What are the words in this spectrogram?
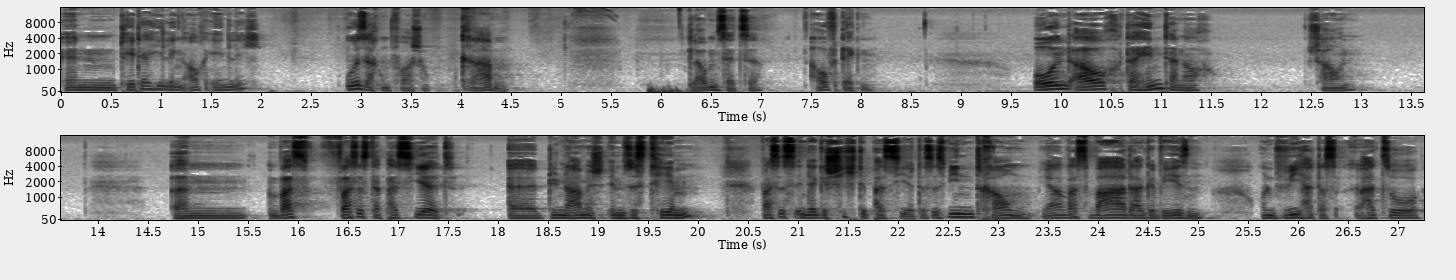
In Täterhealing auch ähnlich. Ursachenforschung, Graben, Glaubenssätze aufdecken. Und auch dahinter noch schauen. Ähm, was, was ist da passiert äh, dynamisch im System? Was ist in der Geschichte passiert. Das ist wie ein Traum, ja, was war da gewesen und wie hat das hat so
